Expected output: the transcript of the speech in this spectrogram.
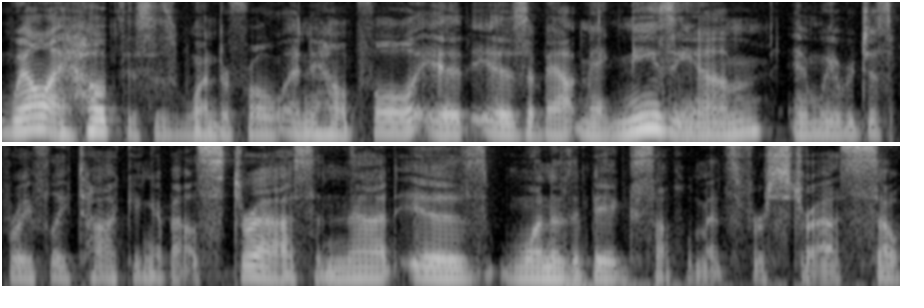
Well, I hope this is wonderful and helpful. It is about magnesium, and we were just briefly talking about stress, and that is one of the big supplements for stress. So,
